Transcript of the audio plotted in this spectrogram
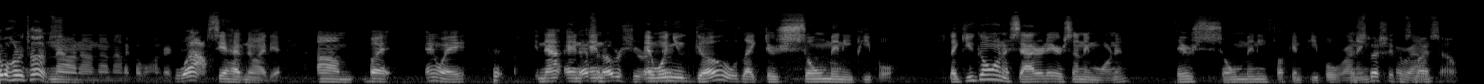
A couple hundred times. No, no, no, not a couple hundred. Wow. See, I have no idea. Um, but anyway, now and That's and, an overshoot. Right and when there. you go, like, there's so many people. Like, you go on a Saturday or Sunday morning, there's so many fucking people running. especially if it's around. nice out.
